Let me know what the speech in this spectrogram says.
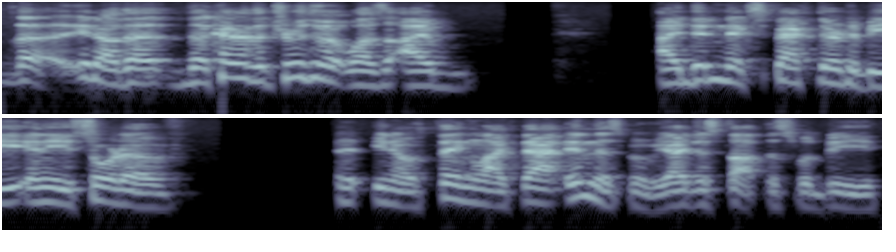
the you know the the kind of the truth of it was I I didn't expect there to be any sort of eh, you know thing like that in this movie. I just thought this would be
